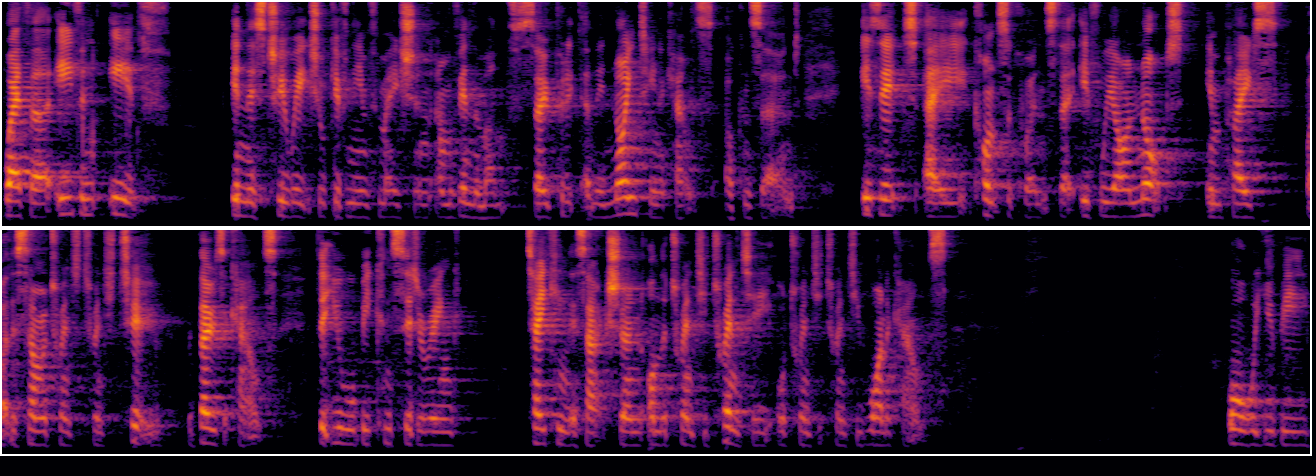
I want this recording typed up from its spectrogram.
whether even if in this two weeks you're given the information and within the month, so put it, and the 19 accounts are concerned, is it a consequence that if we are not in place by the summer of 2022 with those accounts, that you will be considering taking this action on the 2020 or 2021 accounts? Or will you be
